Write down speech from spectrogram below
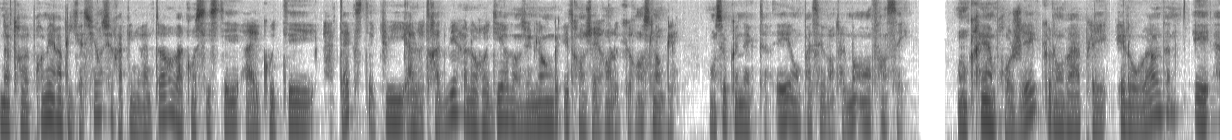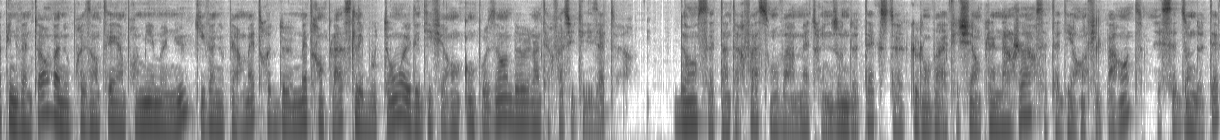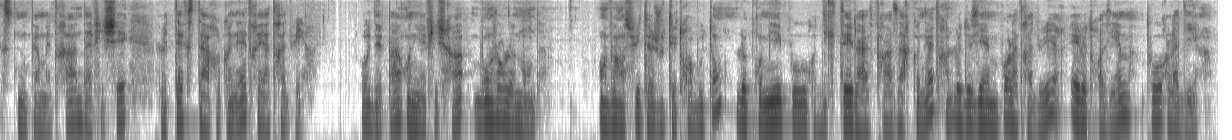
Notre première application sur App Inventor va consister à écouter un texte puis à le traduire et le redire dans une langue étrangère, en l'occurrence l'anglais. On se connecte et on passe éventuellement en français. On crée un projet que l'on va appeler Hello World et App Inventor va nous présenter un premier menu qui va nous permettre de mettre en place les boutons et les différents composants de l'interface utilisateur. Dans cette interface, on va mettre une zone de texte que l'on va afficher en pleine largeur, c'est-à-dire en fil parente, et cette zone de texte nous permettra d'afficher le texte à reconnaître et à traduire. Au départ, on y affichera « Bonjour le monde ». On va ensuite ajouter trois boutons, le premier pour dicter la phrase à reconnaître, le deuxième pour la traduire et le troisième pour la dire.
